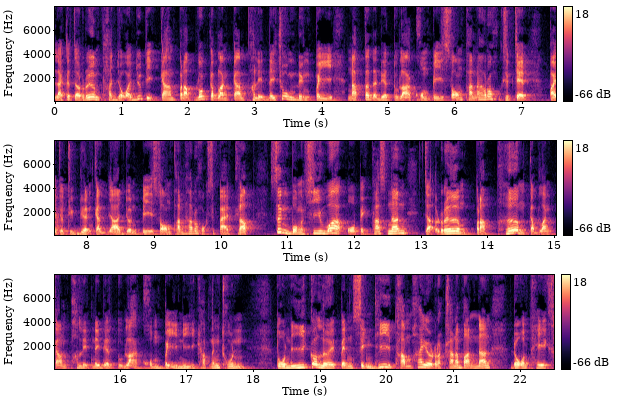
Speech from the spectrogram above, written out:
และก็จะเริ่มทยอยยุติการปรับลดกำลังการผลิตในช่วงหนึ่งปี นับตั้งแต่เดือนตุลาคมปี 2567 ไปจนถึงเดือนกันยายนปี 2568 ครับ ซึ่งบ่งชี้ว่า o p e ป Plus นั้นจะเริ่มปรับเพิ่มกำลังการผลิตในเดือนตุลาคมปีนี้ครับนักทุน ตัวนี้ก็เลยเป็นสิ่งที่ทำให้ราคาน้ำมันนั้น โดนเทข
